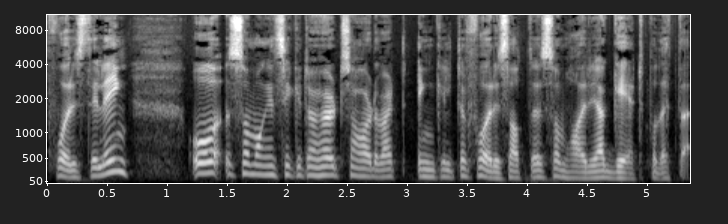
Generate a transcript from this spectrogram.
forestilling. Og som mange sikkert har hørt, så har det vært enkelte foresatte som har reagert på dette.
